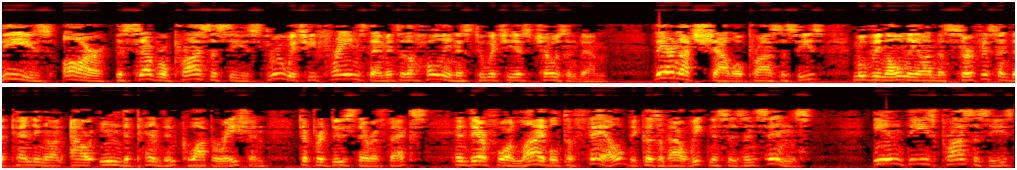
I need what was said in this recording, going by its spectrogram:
These are the several processes through which he frames them into the holiness to which he has chosen them. They are not shallow processes, moving only on the surface and depending on our independent cooperation to produce their effects, and therefore liable to fail because of our weaknesses and sins. In these processes,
